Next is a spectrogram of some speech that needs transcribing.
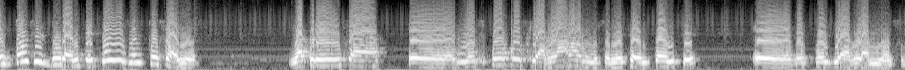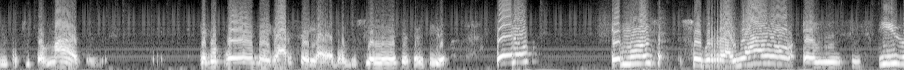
entonces durante todos estos años, la prensa, eh, los pocos que hablábamos en ese entonces, eh, después ya hablamos un poquito más, que no puede negarse la evolución en ese sentido. Pero hemos subrayado e insistido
